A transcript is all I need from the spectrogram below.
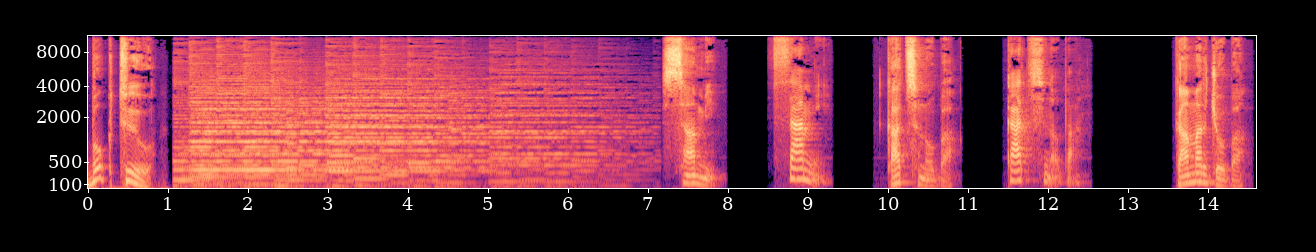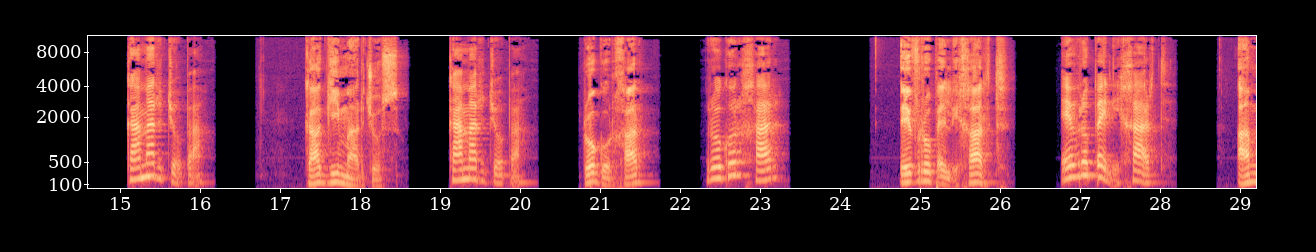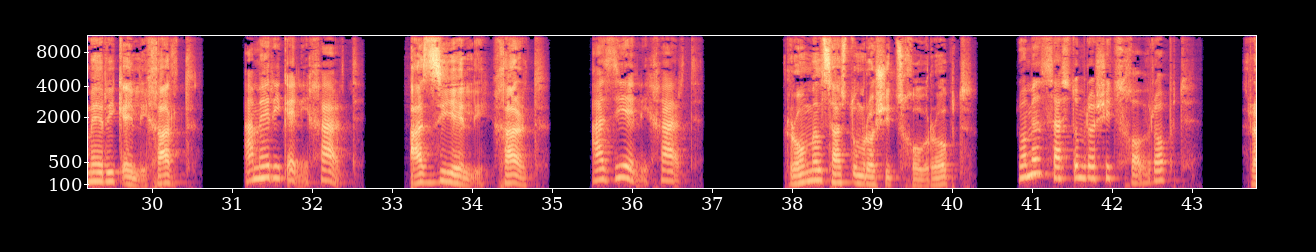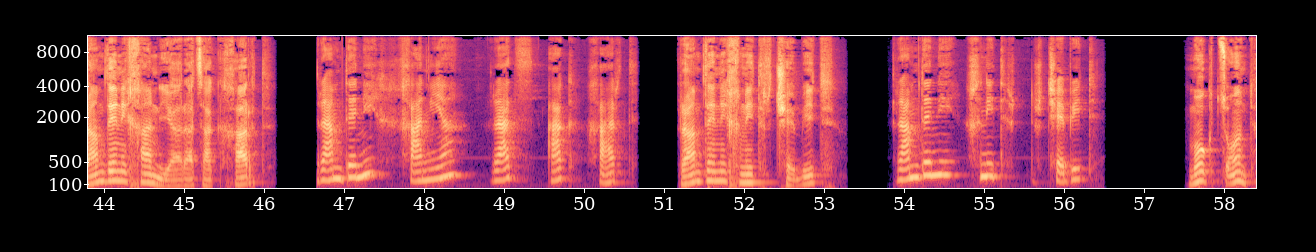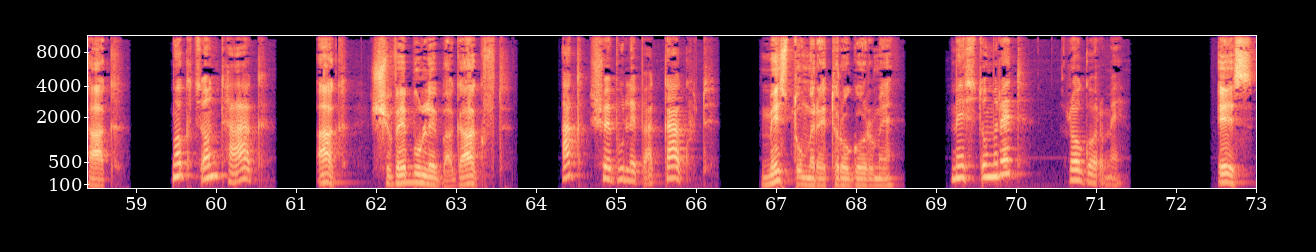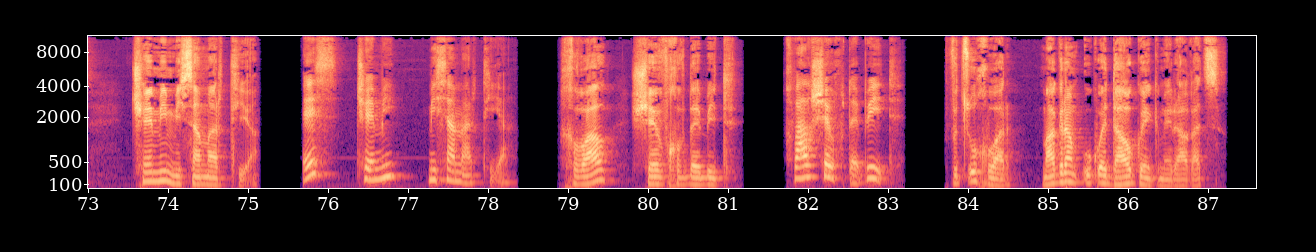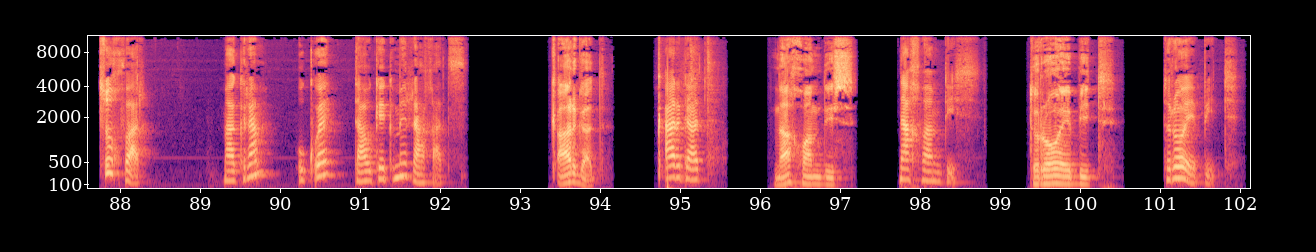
Book 2 სამი სამი გაცნობა გაცნობა გამარჯობა გამარჯობა გაგიმარჯოს გამარჯობა როგორ ხარ როგორ ხარ ევროპელი ხართ ევროპელი ხართ ამერიკელი ხართ. ამერიკელი ხართ. აზიელი ხართ. აზიელი ხართ. რომელ სასტუმროში ცხოვრობთ? რომელ სასტუმროში ცხოვრობთ? რამდენი ხანია რაც აქ ხართ? რამდენი ხანია რაც აქ ხართ? რამდენი ხნით რჩებით? რამდენი ხნით რჩებით? მოგწონთ აქ მოგწონთ აქ აქ შვებულება გაქვთ აქ შვებულება გაქვთ მესტუმრეთ როგორმე. მე სტუმრეთ როგორმე. ეს ჩემი მისამართია. ეს ჩემი მისამართია. ხვალ შევხვდებით. ხვალ შევხვდებით. ვწუხვარ მაგრამ უკვე დავგვეგმე რაღაც. წუხვარ მაგრამ უკვე დავგეგმე რაღაც. კარგად. კარგად. ნახვამდის. ნახვამდის. დროებით. დროებით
